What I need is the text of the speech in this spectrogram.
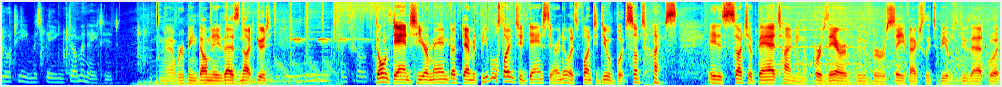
Your team is being dominated. Yeah, we're being dominated. That is not good. Don't dance here, man. God damn it. People starting to dance there. I know it's fun to do, but sometimes it is such a bad timing. Of course, they are very safe, actually, to be able to do that, but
